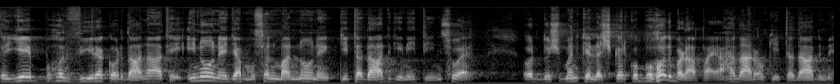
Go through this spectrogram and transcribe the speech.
तो ये बहुत जीरक और दाना थे। इन्होंने जब मुसलमानों ने की तादाद गिनी तीन सौ है, और दुश्मन के लश्कर को बहुत बड़ा पाया हज़ारों की तादाद में।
